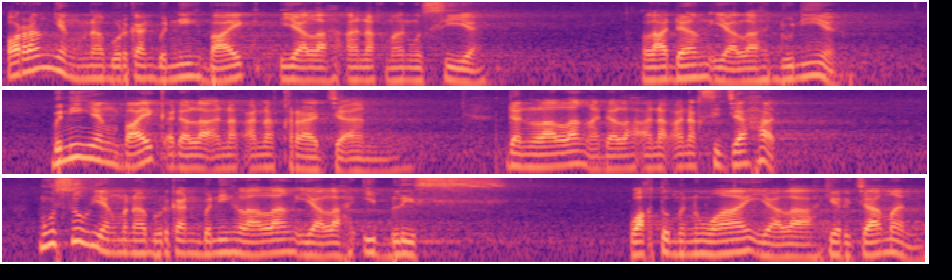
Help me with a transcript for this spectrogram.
Orang yang menaburkan benih baik ialah anak manusia. Ladang ialah dunia. Benih yang baik adalah anak-anak kerajaan. Dan lalang adalah anak-anak si jahat. Musuh yang menaburkan benih lalang ialah iblis. Waktu menuai ialah akhir zaman.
